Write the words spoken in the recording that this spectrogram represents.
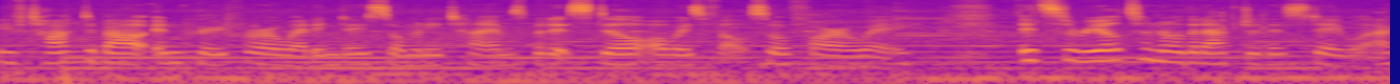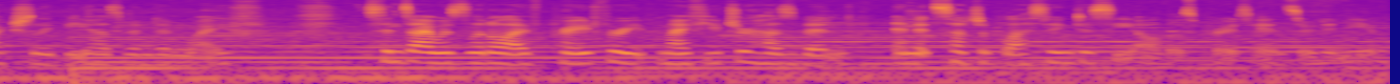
We've talked about and prayed for our wedding day so many times, but it still always felt so far away. It's surreal to know that after this day we'll actually be husband and wife. Since I was little, I've prayed for my future husband, and it's such a blessing to see all those prayers answered in you.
